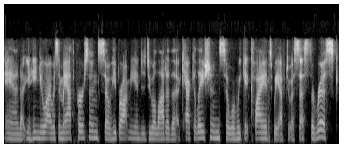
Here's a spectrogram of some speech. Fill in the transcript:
And uh, he knew I was a math person, so he brought me in to do a lot of the calculations. So when we get clients, we have to assess the risk,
